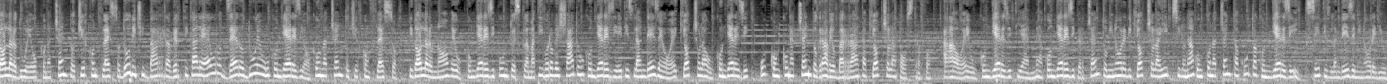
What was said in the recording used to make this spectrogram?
dollaro 2 o con accento circonflesso 12 barra verticale euro 02 u con dieresi o con accento circonflesso, pi dollaro 9 u con dieresi punto esclamativo rovesciato u con dieresi et islandese o e chiocciola u con dieresi, u con con accento grave o barrata chiocciola apostrofo, a o e u con dieresi tm a con dieresi per cento minore di chiocciola y a con con accento acuto a con dieresi x et islandese minore di u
